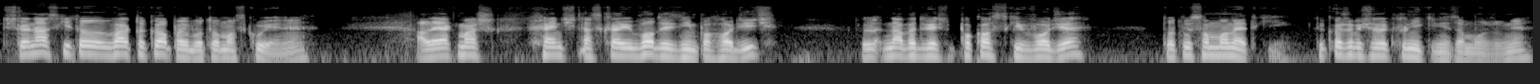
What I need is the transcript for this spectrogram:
14 to warto kopać, bo to maskuje, nie? Ale jak masz chęć na skraju wody z nim pochodzić, nawet wiesz, po kostki w wodzie, to tu są monetki. Tylko żebyś elektroniki nie zamorzył, nie?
